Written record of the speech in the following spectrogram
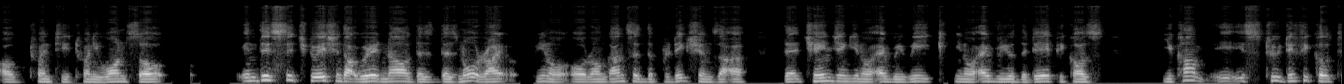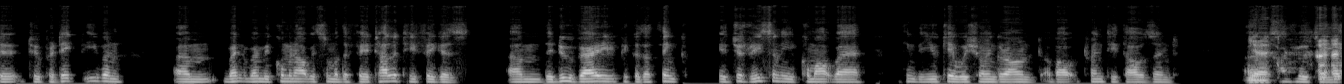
of 2021. So in this situation that we're in now, there's there's no right, you know, or wrong answer. The predictions that are they're changing, you know, every week, you know, every other day because you can't. It's too difficult to to predict. Even um, when when we're coming out with some of the fatality figures, um, they do vary because I think it just recently come out where I think the UK was showing around about twenty thousand. Um, yes, and,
